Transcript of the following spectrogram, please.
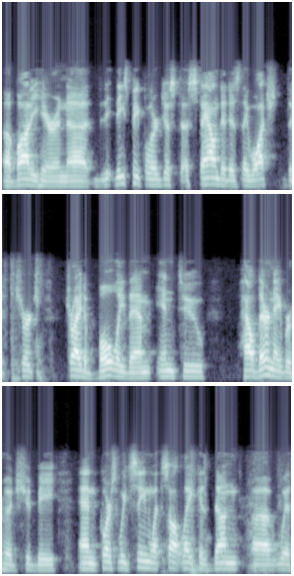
uh, body here. And uh, th- these people are just astounded as they watch the church try to bully them into how their neighborhood should be. And of course, we've seen what Salt Lake has done uh, with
